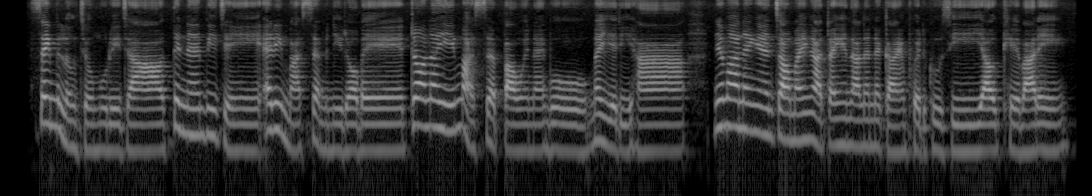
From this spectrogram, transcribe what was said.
။စိတ်မလုံခြုံမှုတွေကြောင့်တင်နန်းပြီးချိန်အဲ့ဒီမှာဆက်မနေတော့ပဲတော်လန်ရေးမှာဆက်ပါဝင်နိုင်ဖို့မက်ရဒီဟာမြန်မာနိုင်ငံကြောင်ပိုင်းကတိုင်းရင်းသားလက်နက်ကိုင်အဖွဲ့တစ်ခုစီရောက်ခဲ့ပါတယ်။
